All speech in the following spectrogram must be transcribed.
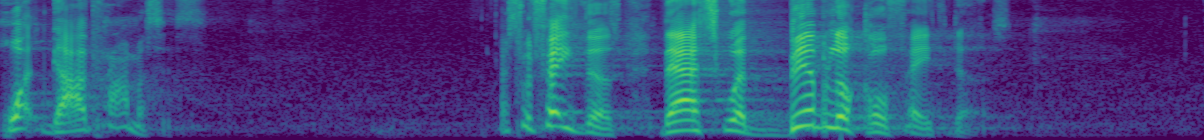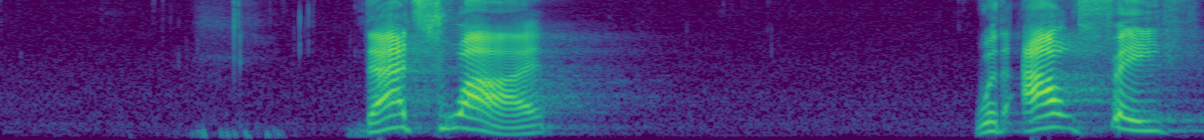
what God promises. That's what faith does. That's what biblical faith does. That's why without faith,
